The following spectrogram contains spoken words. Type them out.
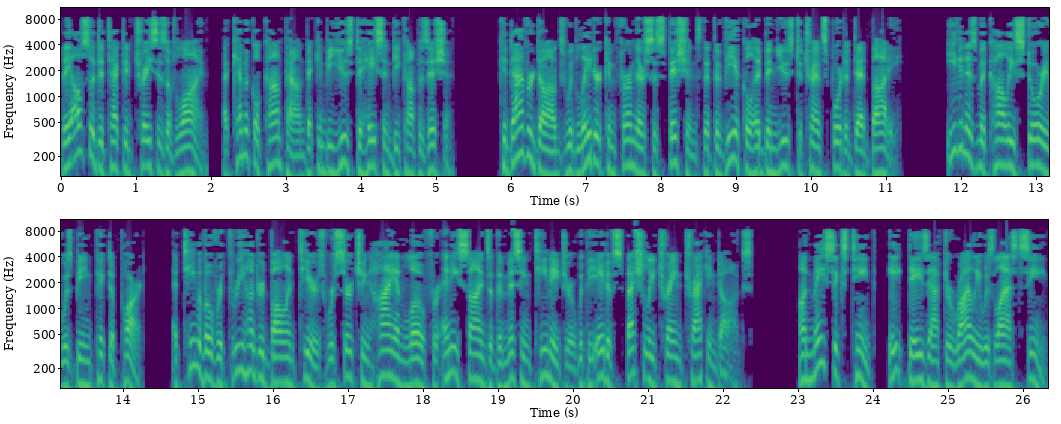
They also detected traces of lime, a chemical compound that can be used to hasten decomposition. Cadaver dogs would later confirm their suspicions that the vehicle had been used to transport a dead body. Even as McCauley's story was being picked apart, a team of over 300 volunteers were searching high and low for any signs of the missing teenager with the aid of specially trained tracking dogs. On May 16, eight days after Riley was last seen,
